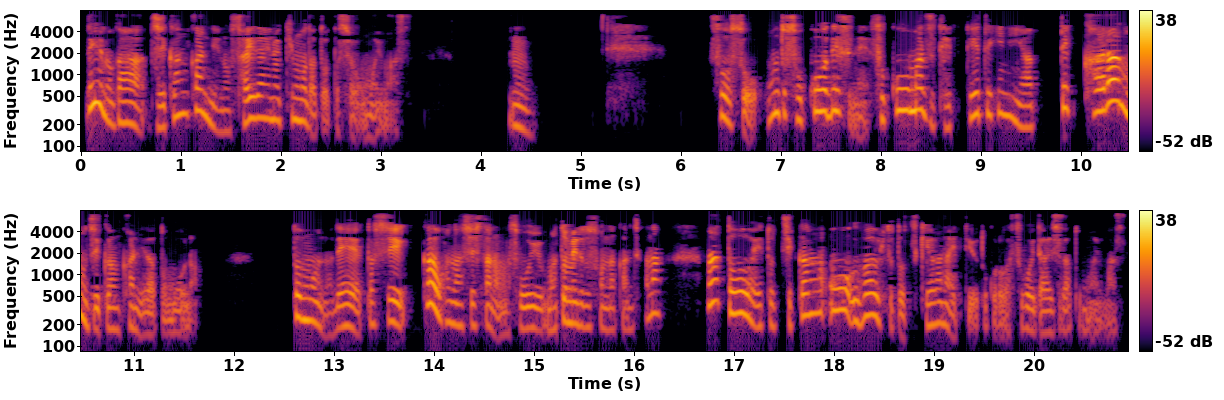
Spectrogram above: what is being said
っていうのが時間管理の最大の肝だと私は思います。うん。そうそう。ほんとそこですね。そこをまず徹底的にやってからの時間管理だと思うな。と思うので、私がお話ししたのはそういう、まとめるとそんな感じかな。あと、えっと、時間を奪う人と付き合わないっていうところがすごい大事だと思います。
